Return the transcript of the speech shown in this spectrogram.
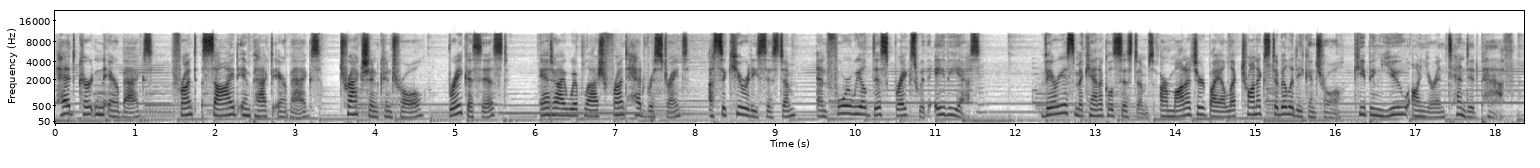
head curtain airbags, front side impact airbags, traction control, brake assist, anti-whiplash front head restraints, a security system, and four-wheel disc brakes with ABS. Various mechanical systems are monitored by electronic stability control, keeping you on your intended path.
